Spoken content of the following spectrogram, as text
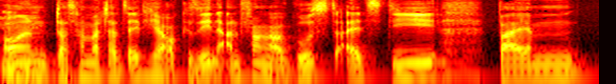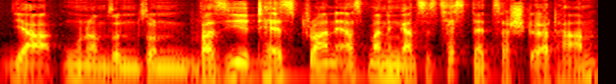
Mhm. Und das haben wir tatsächlich auch gesehen Anfang August, als die beim, ja, ungenommen so ein, so ein Vasir-Testrun erstmal ein ganzes Testnet zerstört haben,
